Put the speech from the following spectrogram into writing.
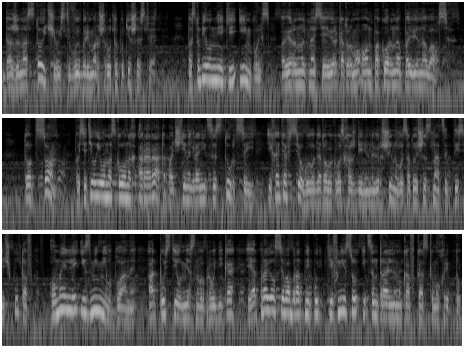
даже настойчивость в выборе маршрута путешествия. Поступил некий импульс повернуть на север, которому он покорно повиновался. Тот сон посетил его на склонах Арарата, почти на границе с Турцией, и хотя все было готово к восхождению на вершину высотой 16 тысяч футов, О'Мелли изменил планы, отпустил местного проводника и отправился в обратный путь к Тифлису и Центральному Кавказскому хребту.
